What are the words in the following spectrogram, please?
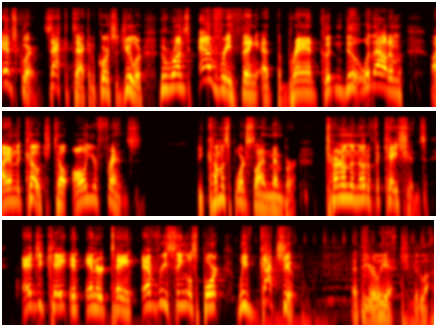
M Square, Zack Attack, and of course the jeweler who runs everything at the brand. Couldn't do it without him. I am the coach. Tell all your friends. Become a Sportsline member. Turn on the notifications. Educate and entertain every single sport. We've got you at the early edge. Good luck.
